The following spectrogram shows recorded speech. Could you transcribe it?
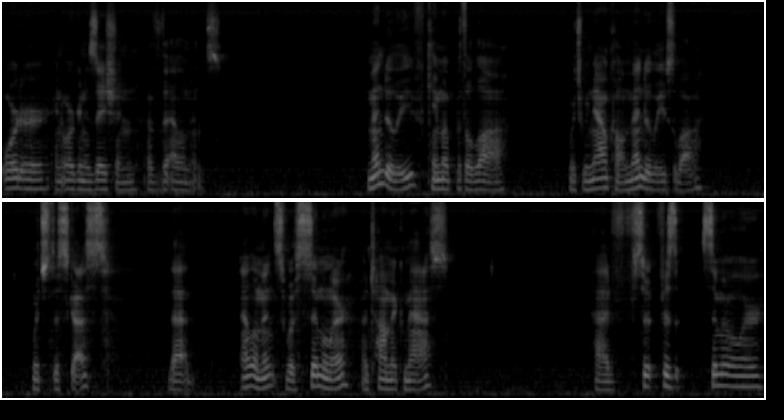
order and organization of the elements. Mendeleev came up with a law, which we now call Mendeleev's law, which discussed that elements with similar atomic mass had phys similar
